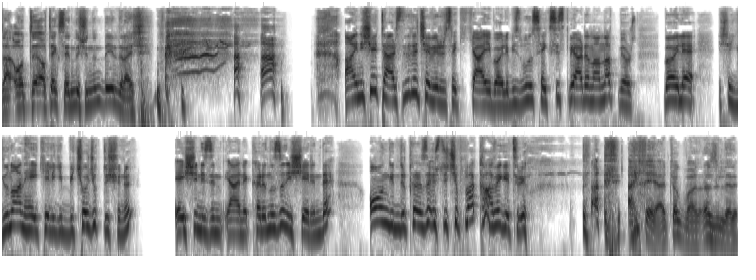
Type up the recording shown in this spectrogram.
Zaten o, te- o tek senin düşündüğün değildir Ayşe. Aynı şey tersini de çevirirsek hikayeyi böyle. Biz bunu seksist bir yerden anlatmıyoruz. Böyle işte Yunan heykeli gibi bir çocuk düşünün. Eşinizin yani karınızın iş yerinde. 10 gündür karınıza üstü çıplak kahve getiriyor. Ayşe ya çok pardon özür dilerim.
